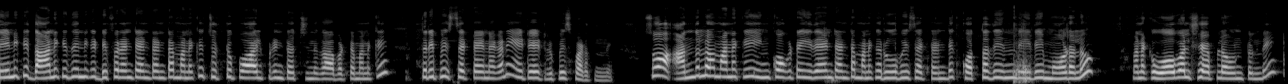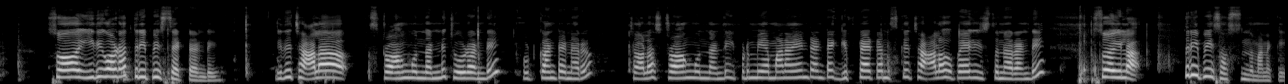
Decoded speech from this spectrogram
దీనికి దానికి దీనికి డిఫరెంట్ ఏంటంటే మనకి చుట్టూ పాయిల్ ప్రింట్ వచ్చింది కాబట్టి మనకి త్రీ పీస్ సెట్ అయినా కానీ ఎయిటీ ఎయిట్ రూపీస్ పడుతుంది. సో అందులో మనకి ఇంకొకటి ఇదేంటంటే మనకి రూబీ సెట్ అండి. కొత్తది ఇది మోడలు. మనకి ఓవల్ షేప్లో ఉంటుంది. సో ఇది కూడా త్రీ పీస్ సెట్ అండి. ఇది చాలా స్ట్రాంగ్ ఉందండి. చూడండి ఫుడ్ కంటైనర్ చాలా స్ట్రాంగ్ ఉందండి. ఇప్పుడు మే మనం ఏంటంటే గిఫ్ట్ ఐటమ్స్కి చాలా ఉపయోగిస్తున్నారండి. సో ఇలా త్రీ పీస్ వస్తుంది మనకి.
